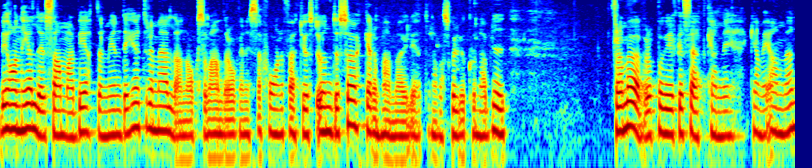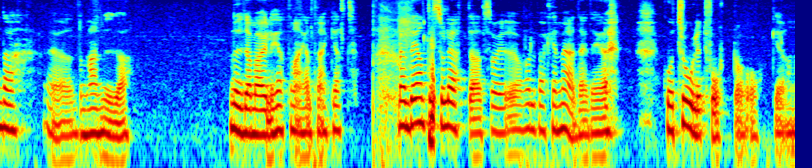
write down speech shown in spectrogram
Vi har en hel del samarbeten myndigheter emellan och också med andra organisationer för att just undersöka de här möjligheterna. Vad skulle det kunna bli framöver och på vilket sätt kan vi, kan vi använda eh, de här nya, nya möjligheterna helt enkelt. Men det är inte så lätt, alltså, jag håller verkligen med dig. Det går otroligt fort och, och eh,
